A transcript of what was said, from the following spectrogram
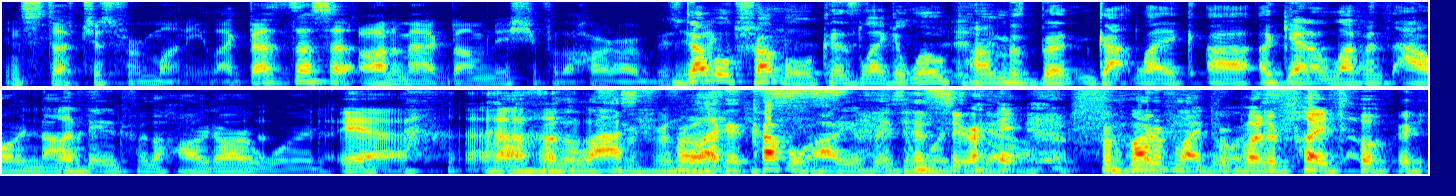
and stuff just for money. Like that's that's an automatic nomination for the Hard R because double like, trouble because like Lil Pump has been got like uh, again 11th hour nominated for the Hard R award. yeah Uh, for the last for, the like a couple Audioface awards right. for butterfly Doors. for butterfly doors.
